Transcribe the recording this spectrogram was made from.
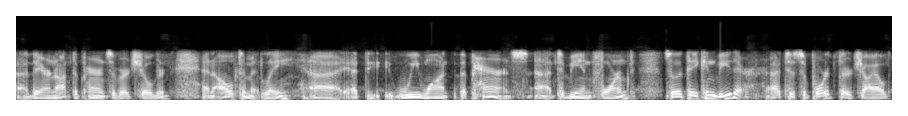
Uh, they are not the parents of our children. And ultimately, uh, the, we want the parents uh, to be informed so that they can be there uh, to support their child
